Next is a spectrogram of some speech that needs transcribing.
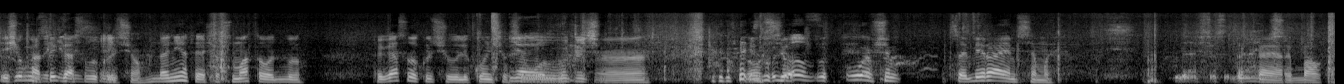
Еще А ты газ выключил? Да нет, я сейчас сматывать буду. Ты газ выключил или кончился Я воздух? выключил. А. Ну все, в общем, собираемся мы. Такая рыбалка.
